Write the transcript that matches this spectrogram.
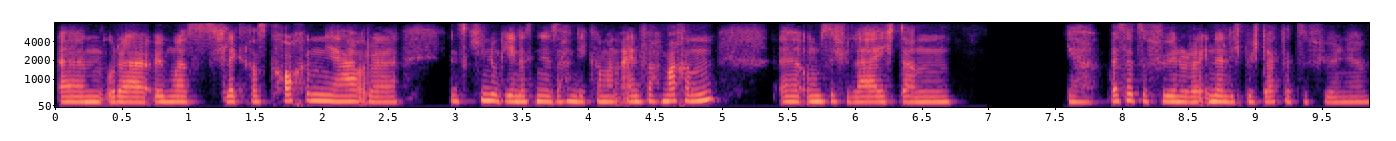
ähm, oder irgendwas Leckeres kochen, ja, oder ins Kino gehen, das sind ja Sachen, die kann man einfach machen, äh, um sich vielleicht dann ja besser zu fühlen oder innerlich bestärkter zu fühlen, ja.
